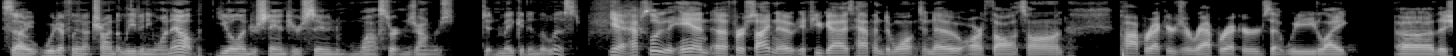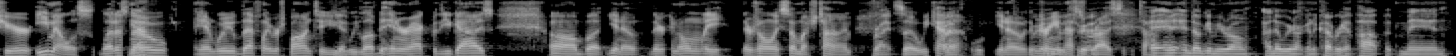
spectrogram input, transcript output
so right. we're definitely not trying to leave anyone out but you'll understand here soon why certain genres didn't make it in the list. Yeah, absolutely. And uh, for a side note, if you guys happen to want to know our thoughts on pop records or rap records that we like uh, this year, email us. Let us Yeah. know, and we'll definitely respond to you. Yeah. We love to interact with you guys, um, but you know there can only there's only so much time, Right. so we kind of you know the We're cream has to it. rise to the top. And, and don't get me wrong, I know we're not going to cover hip hop, but man,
